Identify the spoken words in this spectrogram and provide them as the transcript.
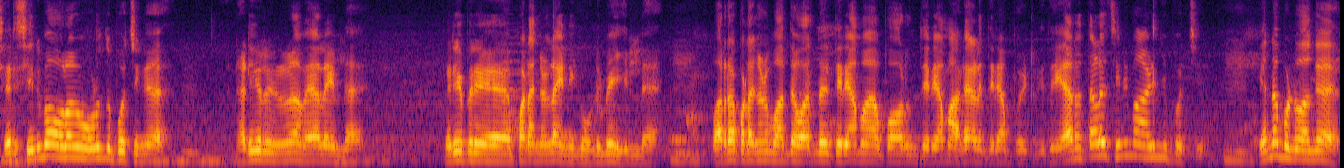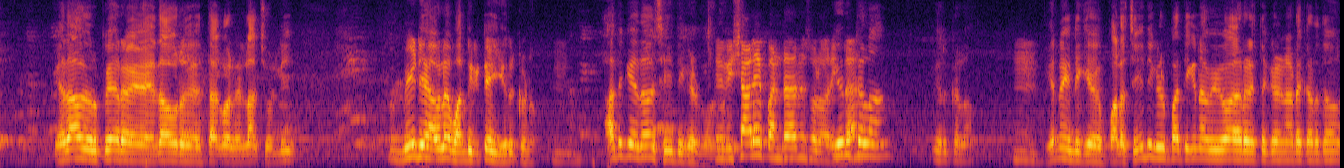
சரி சினிமா உலகம் உளுந்து போச்சுங்க. ம். நடிகர்களுக்கெல்லாம் வேலை இல்லை. பெரிய பெரிய படங்கள்லாம் இன்றைக்கி ஒன்றுமே இல்லை. வர்ற படங்களும் வந்து வந்தது தெரியாமல் போகிறது தெரியாமல் அடையாளம் தெரியாமல் போயிட்டு இருக்குது. ஏறத்தாழ சினிமா அழிஞ்சு போச்சு. என்ன பண்ணுவாங்க? ஏதாவது ஒரு பேரை ஏதாவது ஒரு தகவல் எல்லாம் சொல்லி மீடியாவில் வந்துக்கிட்டே இருக்கணும். அதுக்கு ஏதாவது செய்திகள் விஷாலே பண்றாருன்னு சொல்ல வரீங்களா இருக்கலாம். இருக்கலாம் ஏன்னா இன்றைக்கி பல செய்திகள் பார்த்தீங்கன்னா விவாகரத்துகள் நடக்கிறதும்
